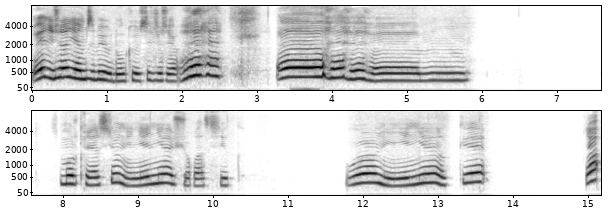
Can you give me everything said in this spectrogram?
Oui, déjà, il y a MCPE, donc euh, c'est déjà ça. Small création, gna gna gna, Jurassic World, gna gna, ok. Ah,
